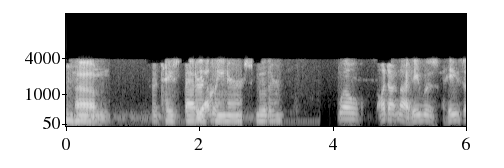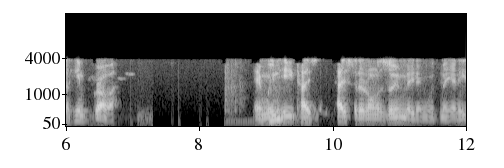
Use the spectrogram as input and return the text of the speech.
Mhm. Um, it tastes better, other- cleaner, smoother. well, I don't know. He was he's a hemp grower, and when Mhm. he tasted tasted it on a Zoom meeting with me, and he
